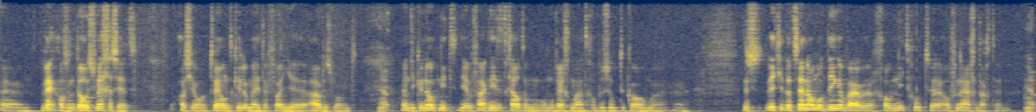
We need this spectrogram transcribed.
ehm, weg, als een doos weggezet. Als je 200 kilometer van je ouders woont. Ja. En die kunnen ook niet, die hebben vaak niet het geld om, om regelmatig op bezoek te komen. dus weet je, dat zijn allemaal dingen waar we gewoon niet goed over nagedacht hebben. ja.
